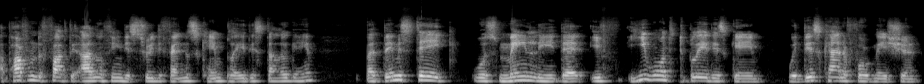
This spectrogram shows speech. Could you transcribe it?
apart from the fact that I don't think these three defenders can play this style of game, but the mistake was mainly that if he wanted to play this game with this kind of formation,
